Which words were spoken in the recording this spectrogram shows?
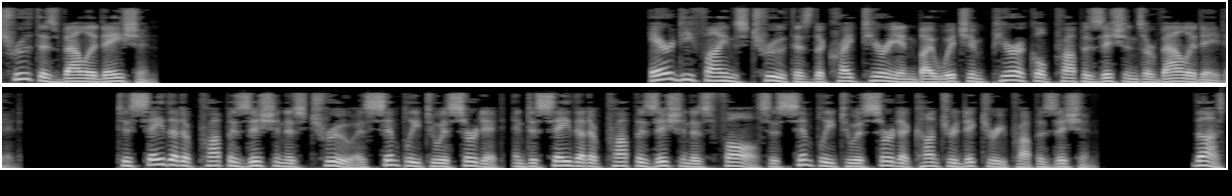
Truth as validation Ayer defines truth as the criterion by which empirical propositions are validated. To say that a proposition is true is simply to assert it, and to say that a proposition is false is simply to assert a contradictory proposition. Thus,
